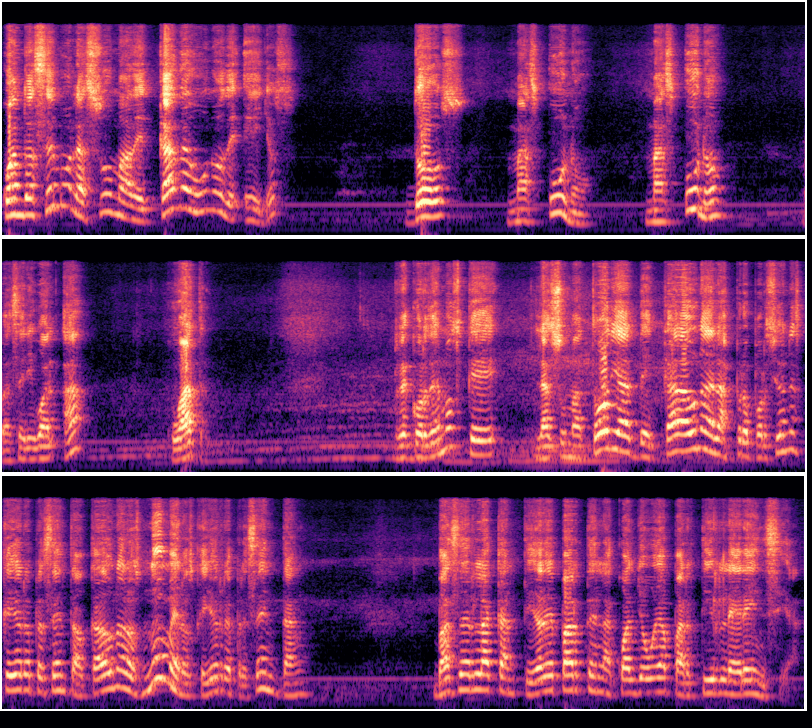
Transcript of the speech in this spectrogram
Cuando hacemos la suma de cada uno de ellos, 2 más 1 más 1 va a ser igual a 4. Recordemos que la sumatoria de cada una de las proporciones que ellos representan o cada uno de los números que ellos representan va a ser la cantidad de partes en la cual yo voy a partir la herencia.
